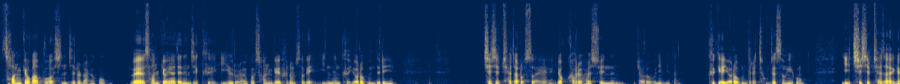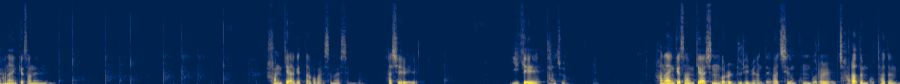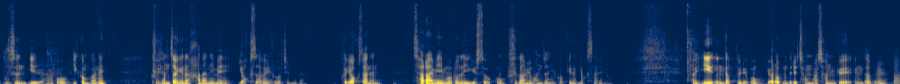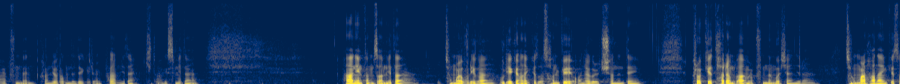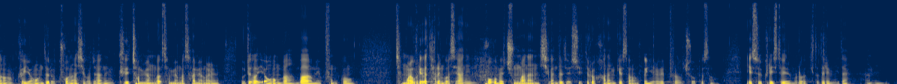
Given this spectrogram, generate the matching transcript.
선교가 무엇인지를 알고 왜 선교해야 되는지 그 이유를 알고 선교의 흐름 속에 있는 그 여러분들이 70 제자로서의 역할을 할 수 있는 여러분입니다. 그게 여러분들의 정체성이고 이 70 제자에게 하나님께서는 함께 하겠다고 말씀하셨습니다. 사실 이게 다죠. 하나님께서 함께 하시는 것을 누리면 내가 지금 공부를 잘하든 못하든 무슨 일을 하고 있건 간에 그 현장에는 하나님의 역사가 이루어집니다. 그 역사는 사람 힘으로는 이길 수 없고 흑암이 완전히 꺾이는 역사예요. 이 응답 누리고 여러분들이 정말 선교의 응답을 마음에 품는 그런 여러분들 되기를 바랍니다. 기도하겠습니다. 하나님 감사합니다. 정말 우리가 우리에게 하나님께서 선교의 언약을 주셨는데 그렇게 다른 마음을 품는 것이 아니라 정말 하나님께서 그 영혼들을 구원하시고자 하는 그 천명과 소명과 사명을 우리가 영혼과 마음에 품고 정말 우리가 다른 것이 아닌 복음에 충만한 시간들 될 수 있도록 하나님께서 은혜를 베풀어 주옵소서. 예수 그리스도의 이름으로 기도드립니다. 아멘.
